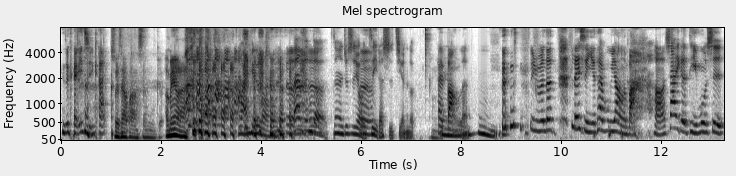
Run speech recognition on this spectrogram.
你就可以一起看。所以才要帮他生五个啊？没有啦，歪了。但真的，真的就是有自己的时间了，太棒了。嗯，你们的类型也太不一样了吧？好，下一个题目是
